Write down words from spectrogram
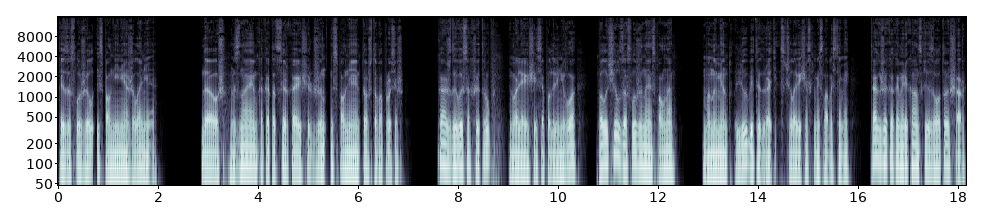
Ты заслужил исполнение желания». Да уж, знаем, как этот сверкающий джин исполняет то, что попросишь. Каждый высохший труп, валяющийся подле него — Получил заслуженное сполна. Монумент любит играть с человеческими слабостями, так же, как американский золотой шар,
